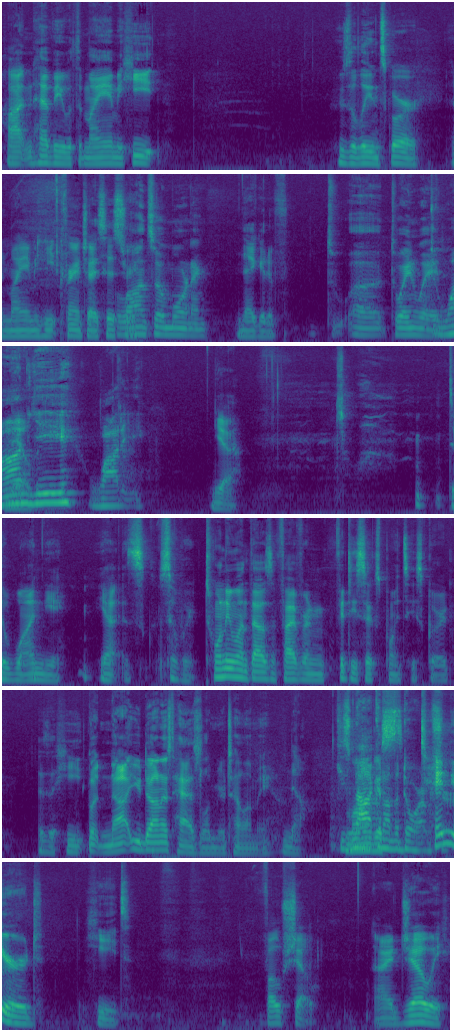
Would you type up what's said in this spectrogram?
Hot and heavy with the Miami Heat. Who's the leading scorer in Miami Heat franchise history? Alonzo Mourning, Negative. D- uh, Dwyane Wade. Juan Nailed Yi Wadi. Yeah. Dewanye. Yeah, it's so weird. 21,556 points he scored as a Heat. But not Udonis Haslam, you're telling me. No. He's knocking on the door. I'm sure. Tenured Heat. Faux show. All right, Joey.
